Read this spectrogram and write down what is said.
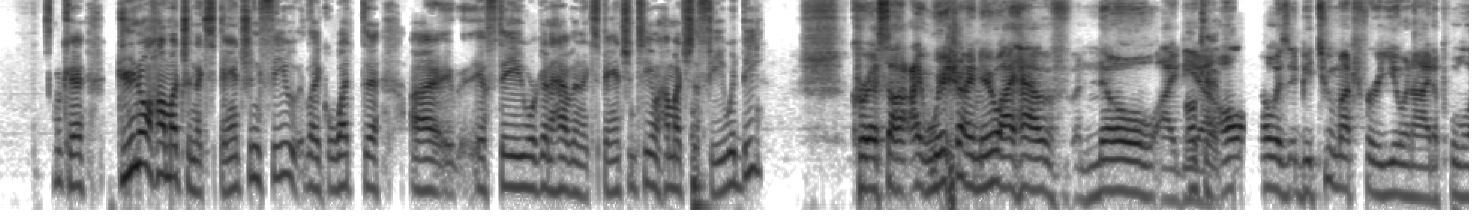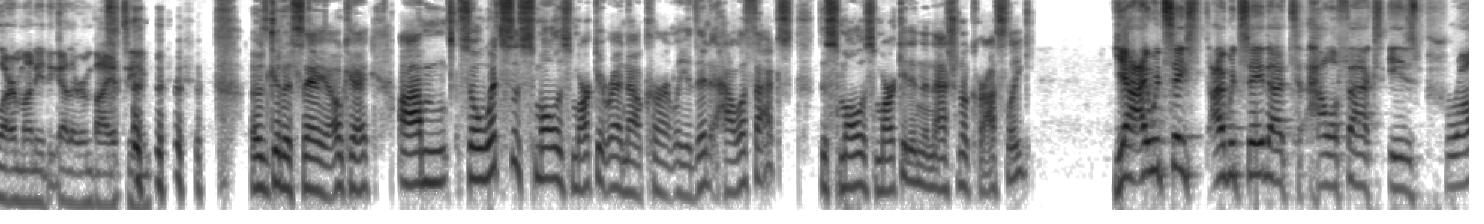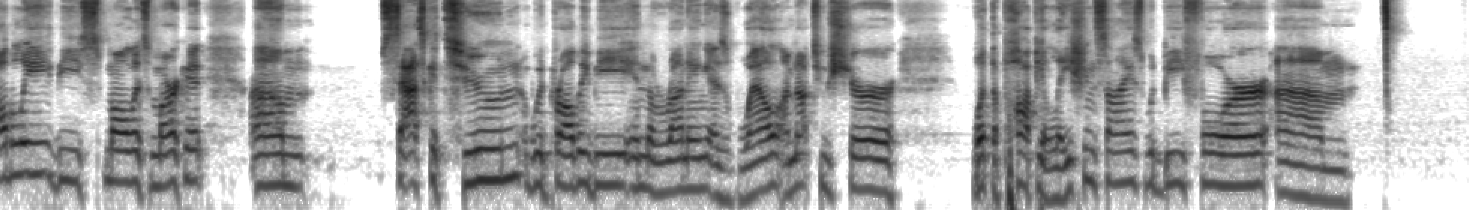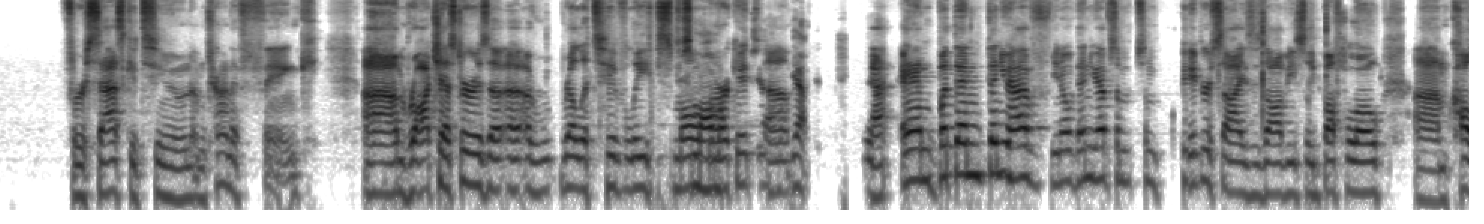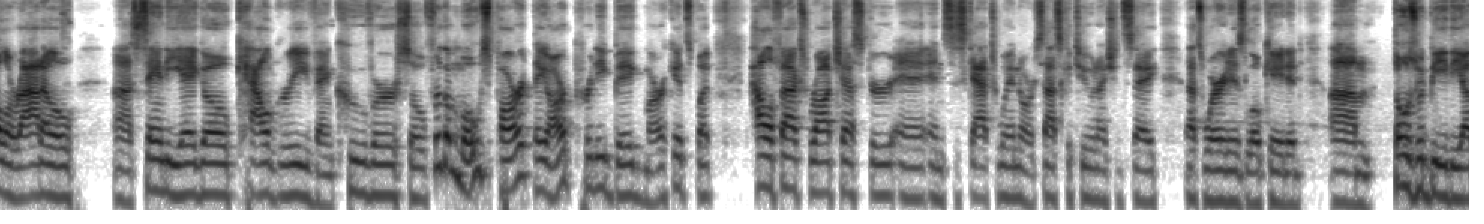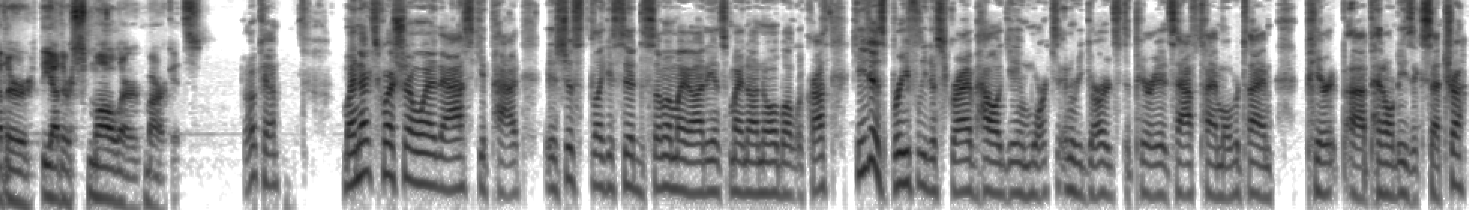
Okay. Do you know how much an expansion fee, like what the, uh, if they were going to have an expansion team, how much the fee would be? Chris, I, I wish I knew. I have no idea. Okay. All Know is it'd be too much for you and I to pool our money together and buy a team. I was gonna say, okay. Um, so what's the smallest market right now currently? Is it Halifax, the smallest market in the National Lacrosse League? Yeah, I would say I would say that Halifax is probably the smallest market. Um, Saskatoon would probably be in the running as well. I'm not too sure what the population size would be for um, for Saskatoon. I'm trying to think. Um, Rochester is a, a relatively small, small market. Um, yeah, yeah, and but then then you have you know then you have some some bigger sizes, obviously Buffalo, um, Colorado, uh, San Diego, Calgary, Vancouver. So for the most part, they are pretty big markets. But Halifax, Rochester, and, and Saskatchewan or Saskatoon, I should say, that's where it is located. Um, those would be the other the other smaller markets. Okay. My next question I wanted to ask you, Pat, is just like I said, some of my audience might not know about lacrosse. Can you just briefly describe how a game works in regards to periods, halftime, overtime, period, uh, penalties, etc.?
